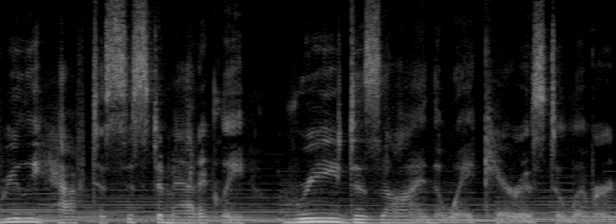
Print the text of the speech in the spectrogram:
really have to systematically redesign the way care is delivered.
